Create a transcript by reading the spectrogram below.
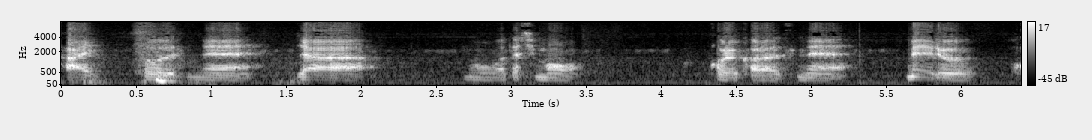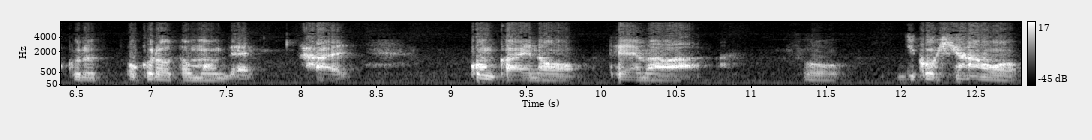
はい、そうですね。じゃあ、もう私も、これからですね、メール送る、送ろうと思うんで、はい。今回のテーマは、そう、自己批判を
